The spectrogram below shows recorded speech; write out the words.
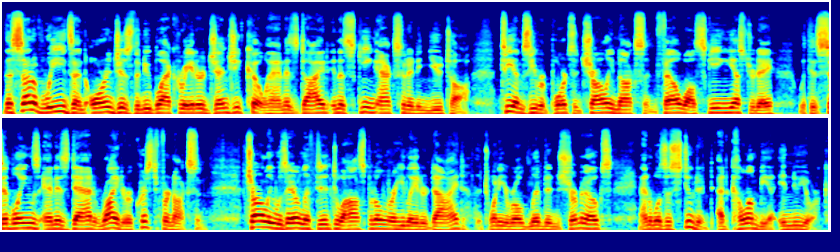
The son of Weeds and Orange Is the New Black creator, Jenji Kohan, has died in a skiing accident in Utah. TMZ reports that Charlie Noxon fell while skiing yesterday with his siblings and his dad, writer Christopher Noxon. Charlie was airlifted to a hospital where he later died. The 20 year old lived in Sherman Oaks and was a student at Columbia in New York.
